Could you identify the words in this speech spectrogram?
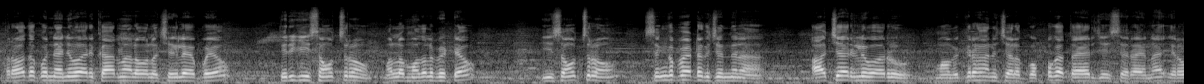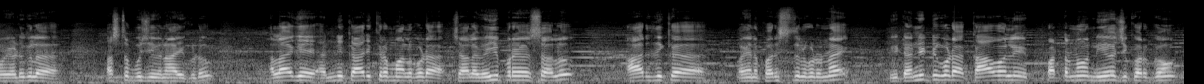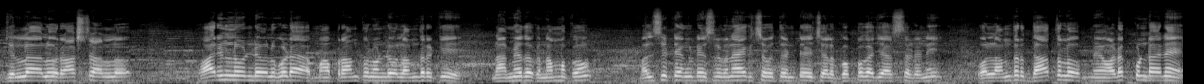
తర్వాత కొన్ని అనివార్య కారణాల వల్ల చేయలేకపోయాం. తిరిగి ఈ సంవత్సరం మళ్ళీ మొదలుపెట్టాం. ఈ సంవత్సరం సింగపేటకు చెందిన ఆచార్యుల వారు మా విగ్రహాన్ని చాలా గొప్పగా తయారు చేశారు ఆయన. ఇరవై అడుగుల అష్టభుజి వినాయకుడు. అలాగే అన్ని కార్యక్రమాలు కూడా చాలా వెయ్యి ప్రవేశాలు అయిన పరిస్థితులు కూడా ఉన్నాయి. వీటన్నిటిని కూడా కావలి పట్టణం నియోజకవర్గం జిల్లాలు రాష్ట్రాల్లో ఫారిన్లో ఉండేవాళ్ళు కూడా మా ప్రాంతంలో ఉండే వాళ్ళందరికీ నా మీద ఒక నమ్మకం. మలిశెట్టి వెంకటేశ్వర వినాయక చవితి అంటే చాలా గొప్పగా చేస్తాడని వాళ్ళందరూ దాతలు మేము అడగకుండానే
